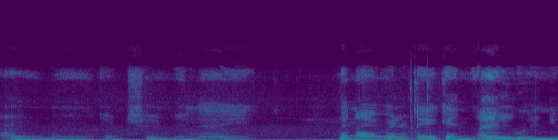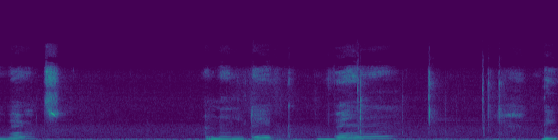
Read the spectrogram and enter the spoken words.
and then it should be like then I will take in I'll go in events. And I'll take when the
